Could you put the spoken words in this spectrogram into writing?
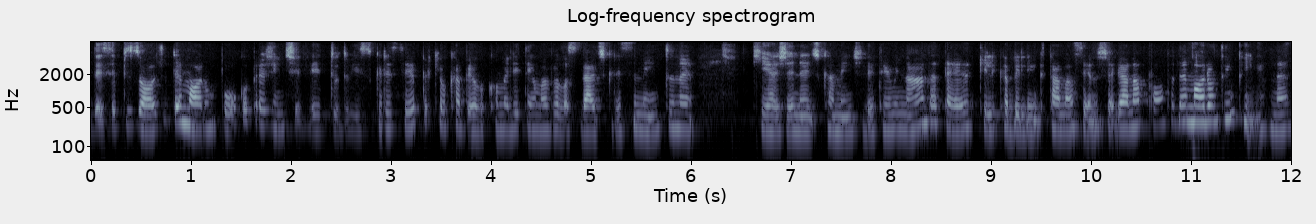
desse episódio. Demora um pouco para a gente ver tudo isso crescer, porque o cabelo, como ele tem uma velocidade de crescimento, né, que é geneticamente determinada, até aquele cabelinho que está nascendo chegar na ponta, demora um tempinho, né?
